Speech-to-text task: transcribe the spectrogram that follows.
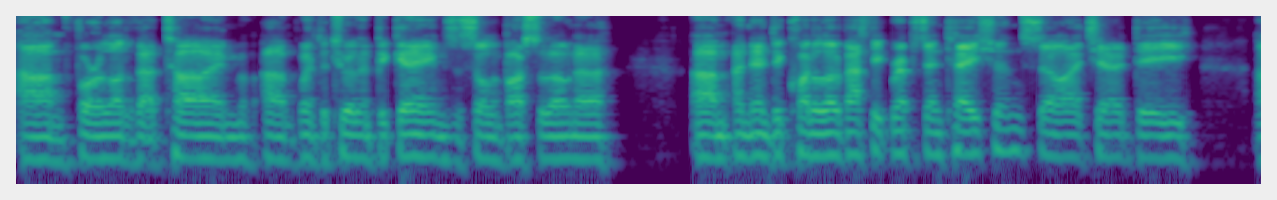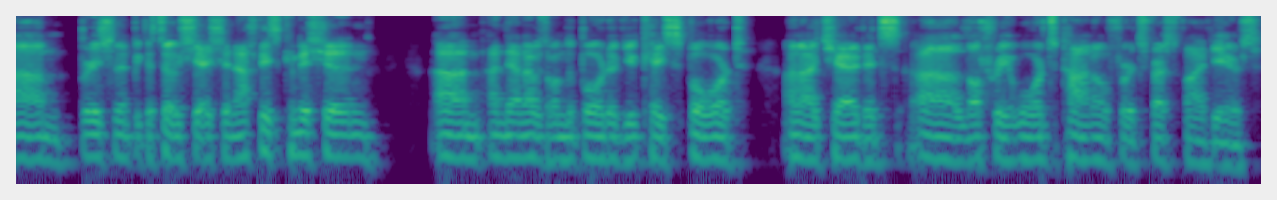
um, for a lot of that time. Uh, went to two Olympic Games in Seoul and Barcelona, um, and then did quite a lot of athlete representation. So I chaired the um, British Olympic Association Athletes Commission, um, and then I was on the board of UK Sport, and I chaired its uh, lottery awards panel for its first five years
